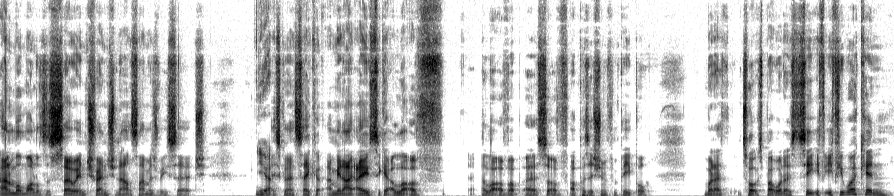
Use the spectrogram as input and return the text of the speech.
animal models are so entrenched in Alzheimer's research. Yeah, it's going to take. I mean, I, I used to get a lot of a lot of uh, sort of opposition from people when I talked about what I see. If if you work in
